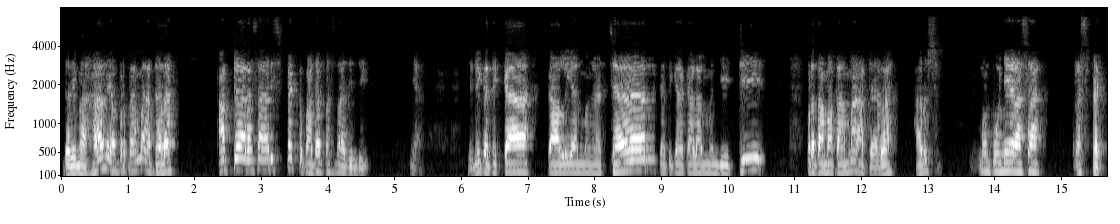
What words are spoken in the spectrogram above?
Ada lima hal. Yang pertama adalah ada rasa respect kepada peserta didik. Jadi ketika kalian mengajar, ketika kalian mendidik, pertama-tama adalah harus mempunyai rasa respect,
